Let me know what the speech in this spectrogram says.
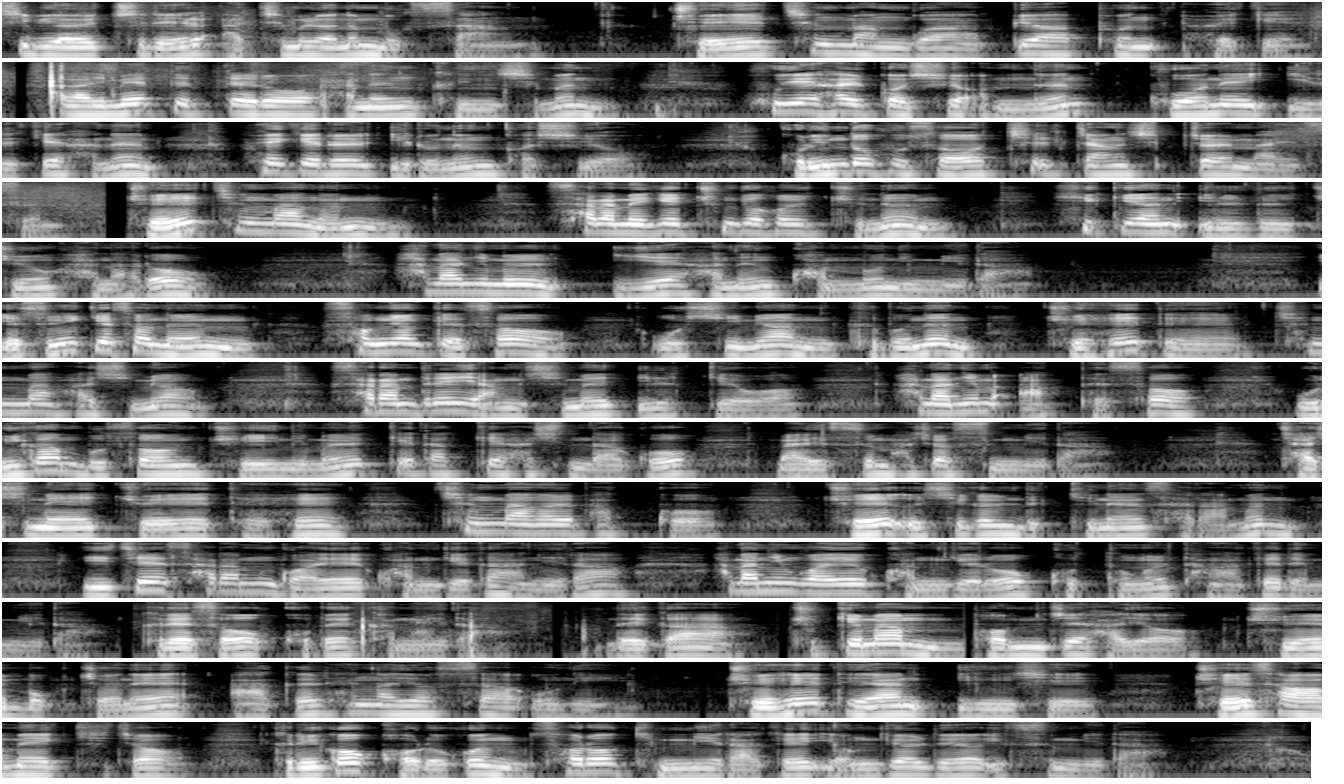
12월 7일 아침을 여는 묵상 죄의 책망과 뼈아픈 회개. 하나님의 뜻대로 하는 근심은 후회할 것이 없는 구원에 이르게 하는 회개를 이루는 것이요. 고린도후서 7장 10절 말씀. 죄의 책망은 사람에게 충격을 주는 희귀한 일들 중 하나로 하나님을 이해하는 관문입니다. 예수님께서는 성령께서 오시면 그분은 죄에 대해 책망하시며 사람들의 양심을 일깨워 하나님 앞에서 우리가 무서운 죄인임을 깨닫게 하신다고 말씀하셨습니다. 자신의 죄에 대해 책망을 받고 죄 의식을 느끼는 사람은 이제 사람과의 관계가 아니라 하나님과의 관계로 고통을 당하게 됩니다. 그래서 고백합니다. 내가 주께만 범죄하여 주의 목전에 악을 행하였사오니 죄에 대한 인식, 죄 사함의 기적, 그리고 거룩은 서로 긴밀하게 연결되어 있습니다.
